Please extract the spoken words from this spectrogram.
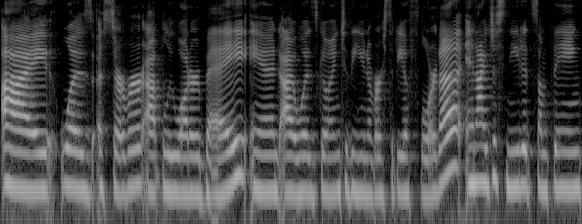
I was a server at Blue Water Bay and I was going to the University of Florida and I just needed something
